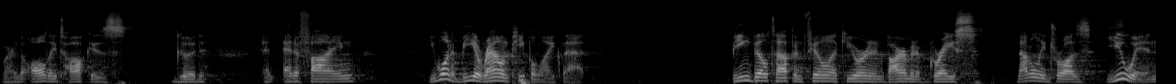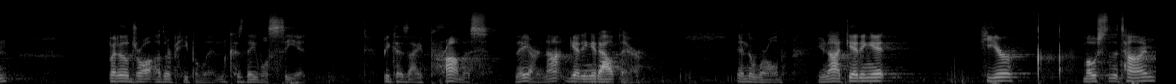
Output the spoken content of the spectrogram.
where all they talk is good and edifying? You want to be around people like that. Being built up and feeling like you're in an environment of grace not only draws you in, but it'll draw other people in because they will see it because I promise they are not getting it out there in the world. You're not getting it here most of the time.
